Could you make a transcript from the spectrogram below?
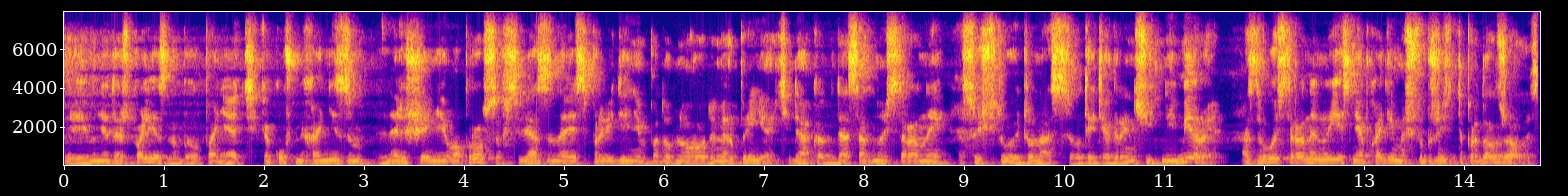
И мне даже полезно было понять, каков механизм решения вопросов, связанных с проведением подобного рода мероприятий. Да, когда, с одной стороны, существуют у нас вот эти ограничительные меры, а с другой стороны, ну, есть необходимость, чтобы жизнь-то продолжалась.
